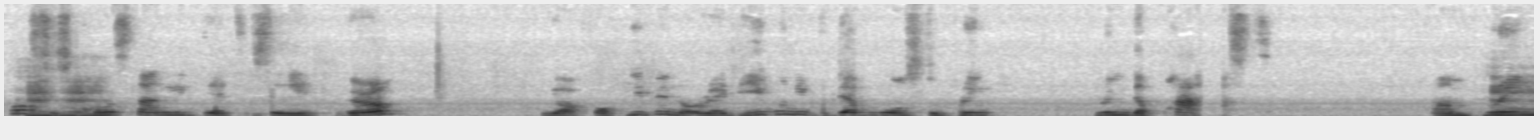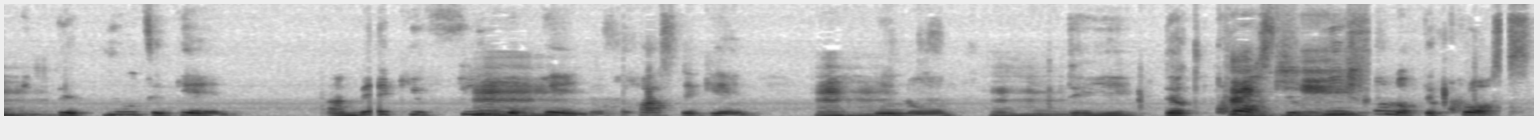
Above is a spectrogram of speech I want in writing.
cross is Mhm. constantly there to say, "Girl, you are forgiven already." Even if the devil wants to bring bring the past and bring Mm. the guilt again and make you feel the Mm. pain of the past again, Mhm. you know, Mhm. the the cross, Thank the you. vision of the cross,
